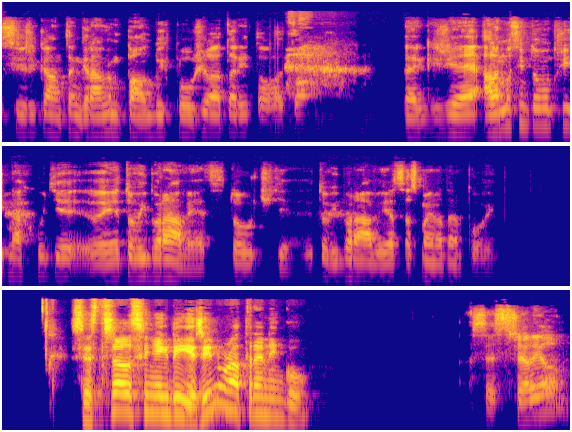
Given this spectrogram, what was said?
si říkám, ten Grand Pound bych použil a tady tohleto. Takže, ale musím tomu přijít na chuť, je, je to výborná věc, to určitě. Je to výborná věc a jsme na ten pohyb. Sestřelil jsi někdy Jiřinu na tréninku? Sestřelil?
